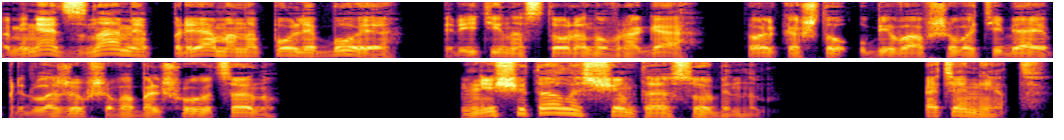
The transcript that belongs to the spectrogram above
Поменять знамя прямо на поле боя, перейти на сторону врага, только что убивавшего тебя и предложившего большую цену, не считалось чем-то особенным. Хотя нет,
